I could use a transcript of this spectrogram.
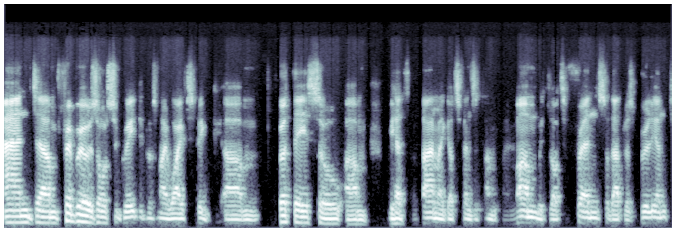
And um, February was also great. It was my wife's big um, birthday, so um, we had some time. I got to spend some time with my mom, with lots of friends, so that was brilliant.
